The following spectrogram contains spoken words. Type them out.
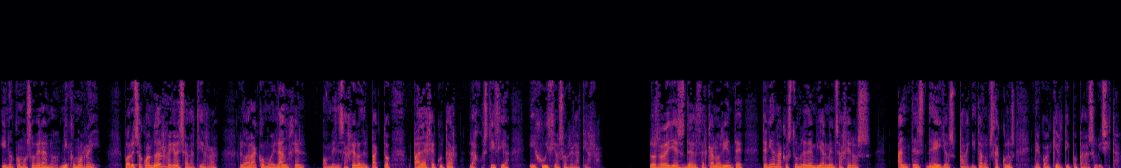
y no como soberano ni como rey. Por eso cuando Él regresa a la tierra, lo hará como el ángel o mensajero del pacto para ejecutar la justicia y juicio sobre la tierra. Los reyes del cercano oriente tenían la costumbre de enviar mensajeros antes de ellos para quitar obstáculos de cualquier tipo para su visita.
